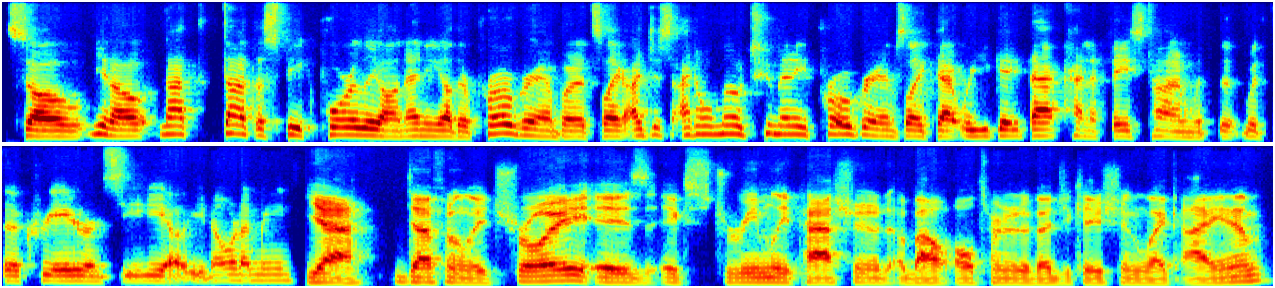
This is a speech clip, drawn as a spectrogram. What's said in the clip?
so you know, not not to speak poorly on any other program, but it's like I just I don't know too many programs like that where you get that kind of FaceTime with the with the creator and CEO. You know what I mean? Yeah, definitely. Troy is extremely passionate about alternative education like I am.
